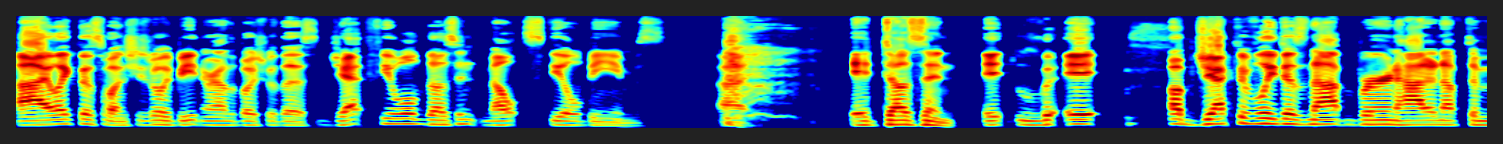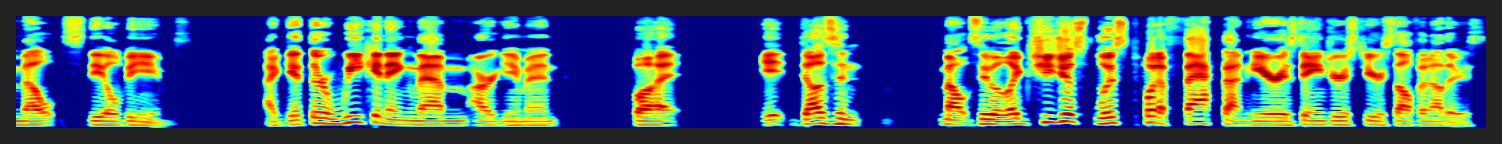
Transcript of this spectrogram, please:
I like this one. She's really beating around the bush with this. Jet fuel doesn't melt steel beams. Uh, it doesn't. It it objectively does not burn hot enough to melt steel beams. I get their weakening them argument, but it doesn't melt steel. Like she just list put a fact on here is dangerous to yourself and others.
